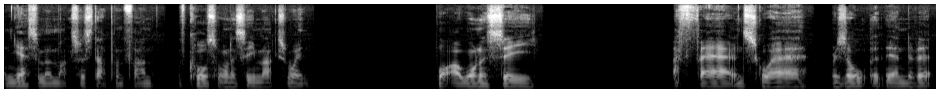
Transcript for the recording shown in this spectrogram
And yes, I'm a Max Verstappen fan. Of course, I want to see Max win. But I want to see a fair and square result at the end of it.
